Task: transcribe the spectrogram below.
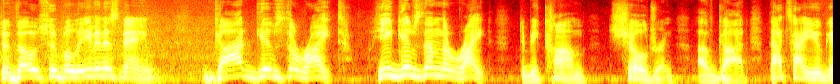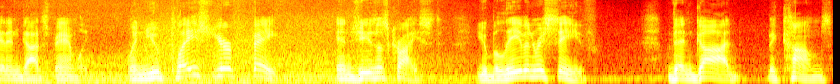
to those who believe in his name, God gives the right. He gives them the right to become children of God. That's how you get in God's family. When you place your faith in Jesus Christ, you believe and receive, then God becomes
